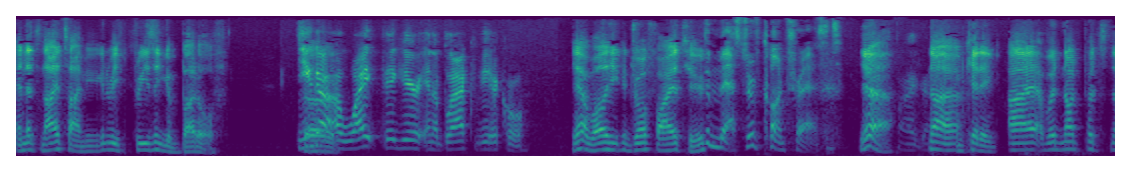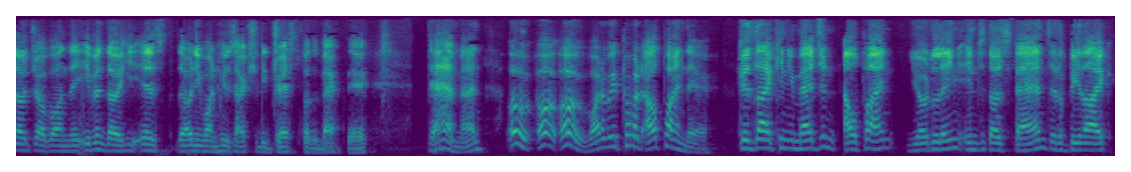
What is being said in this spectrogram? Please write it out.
And it's nighttime. You're gonna be freezing your butt off. You So- got a white figure in a black vehicle. Yeah, well, he can draw fire too. The master of contrast. Yeah. My God. No, I'm kidding. I would not put Snow Job on there, even though he is the only one who's actually dressed for the back there. Damn, man. Oh, oh, oh. Why don't we put Alpine there? Because, like, can you imagine Alpine yodeling into those fans? It'll be like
